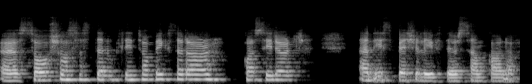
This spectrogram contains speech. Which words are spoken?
Uh, social sustainability topics that are considered, and especially if there's some kind of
